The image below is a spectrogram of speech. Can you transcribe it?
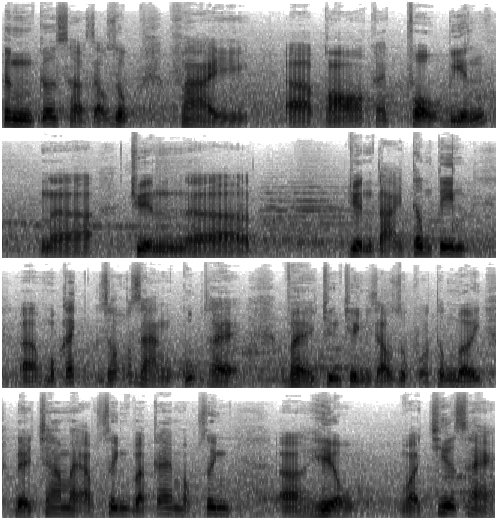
từng cơ sở giáo dục phải uh, có cái phổ biến Ờ, truyền uh, truyền tải thông tin uh, một cách rõ ràng cụ thể về chương trình giáo dục phổ thông mới để cha mẹ học sinh và các em học sinh uh, hiểu và chia sẻ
